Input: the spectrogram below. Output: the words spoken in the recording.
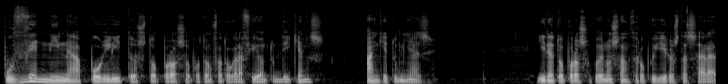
που δεν είναι απολύτως το πρόσωπο των φωτογραφιών του Ντίκενς, αν και του μοιάζει. Είναι το πρόσωπο ενός ανθρώπου γύρω στα 40,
